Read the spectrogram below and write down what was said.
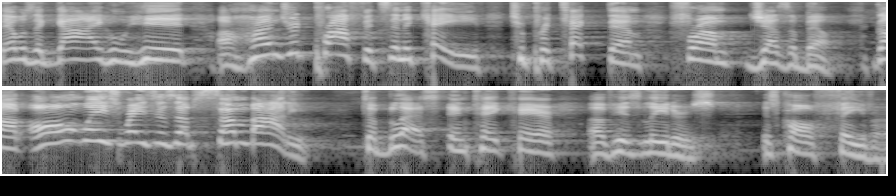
there was a guy who hid a hundred prophets in a cave to protect them from Jezebel. God always raises up somebody to bless and take care of his leaders. It's called favor.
